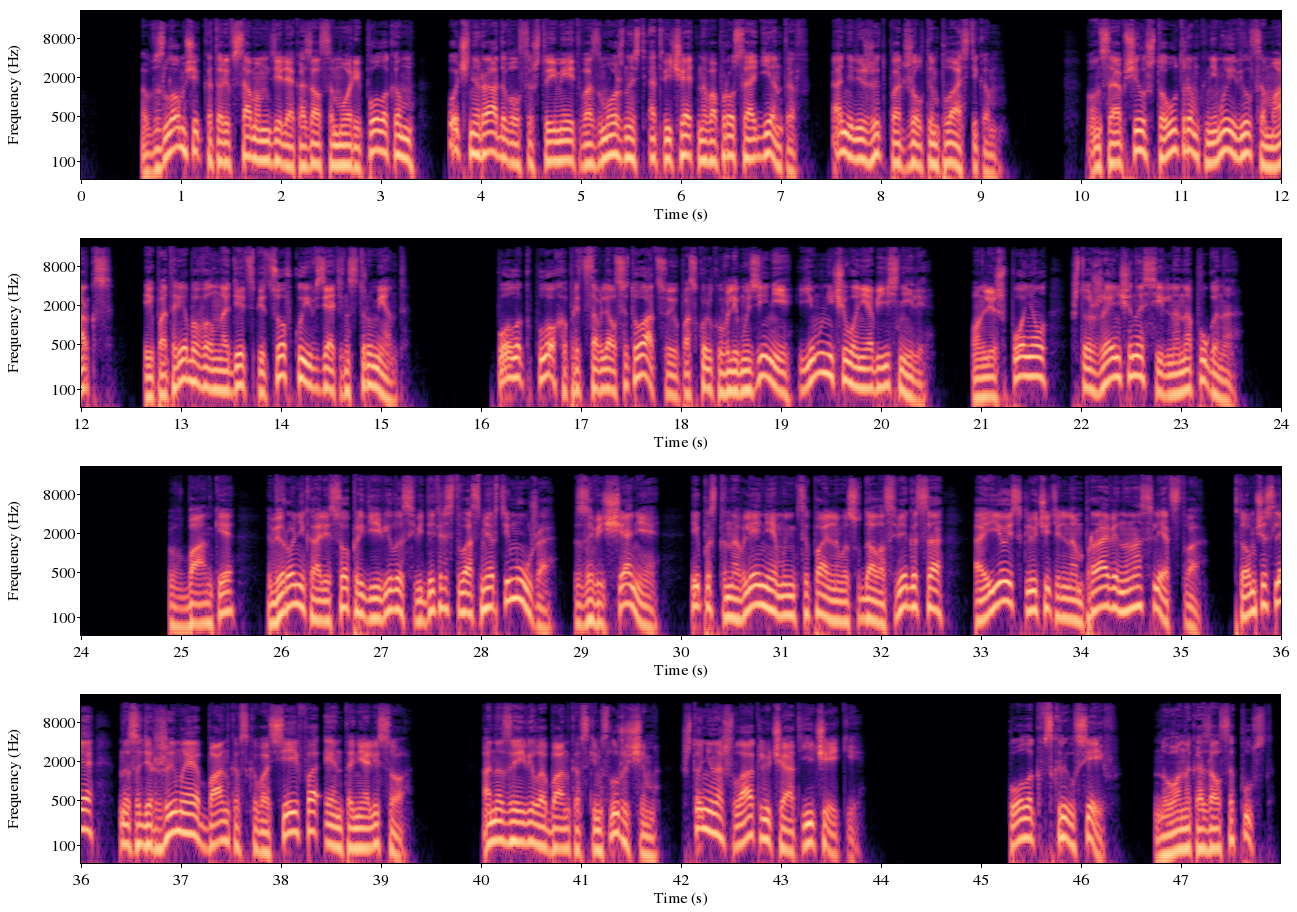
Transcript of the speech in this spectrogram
Взломщик, который в самом деле оказался Мори Полоком, очень радовался, что имеет возможность отвечать на вопросы агентов, а не лежит под желтым пластиком. Он сообщил, что утром к нему явился Маркс и потребовал надеть спецовку и взять инструмент. Полок плохо представлял ситуацию, поскольку в лимузине ему ничего не объяснили. Он лишь понял, что женщина сильно напугана. В банке Вероника Алисо предъявила свидетельство о смерти мужа, завещание и постановление муниципального суда Лас-Вегаса о ее исключительном праве на наследство, в том числе на содержимое банковского сейфа Энтони Алисо. Она заявила банковским служащим, что не нашла ключа от ячейки. Полок вскрыл сейф, но он оказался пуст.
